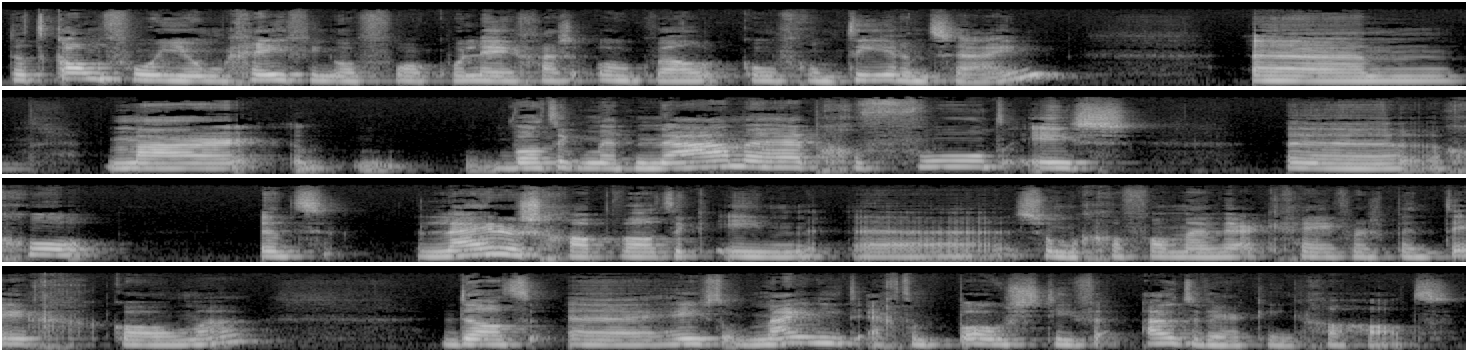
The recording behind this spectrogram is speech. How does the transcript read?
dat kan voor je omgeving of voor collega's ook wel confronterend zijn. Ehm, maar wat ik met name heb gevoeld is, eh, goh, het leiderschap wat ik in eh, sommige van mijn werkgevers ben tegengekomen, dat eh, heeft op mij niet echt een positieve uitwerking gehad.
